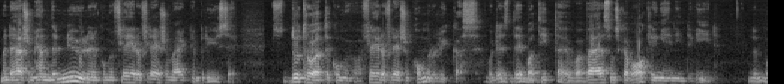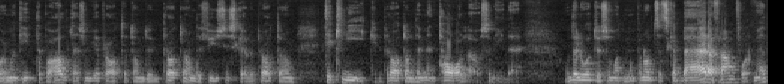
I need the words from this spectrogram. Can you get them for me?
Men det här som händer nu när det kommer fler och fler som verkligen bryr sig. Då tror jag att det kommer att vara fler och fler som kommer att lyckas. Och det, det är bara att titta vad, är det som ska vara kring en individ. Då bör man titta på allt det här som vi har pratat om. Du pratar om det fysiska, du pratar om teknik, du pratar om det mentala och så vidare. Och det låter ju som att man på något sätt ska bära fram folk. Men jag,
